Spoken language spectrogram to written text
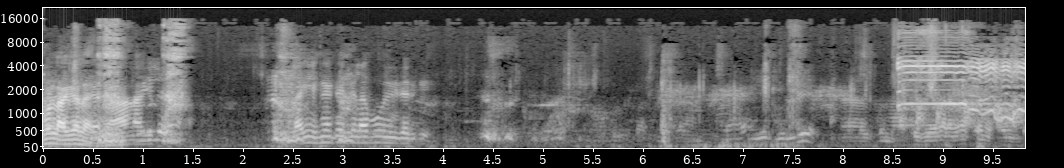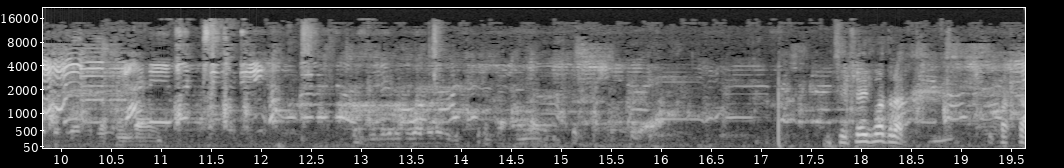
को लागे लागे ना लागे लागे इसने ते चला बोल इधर की चिट्ठी पत्र पक्का.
